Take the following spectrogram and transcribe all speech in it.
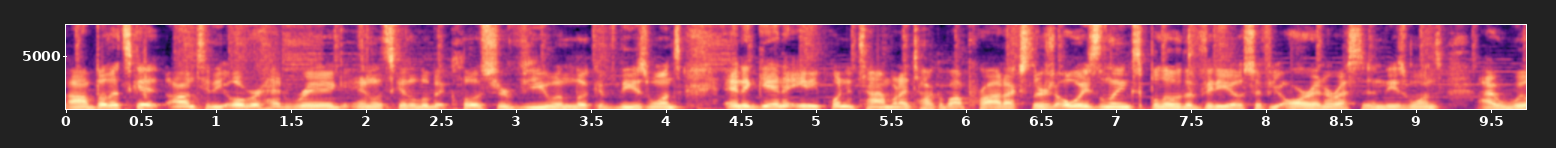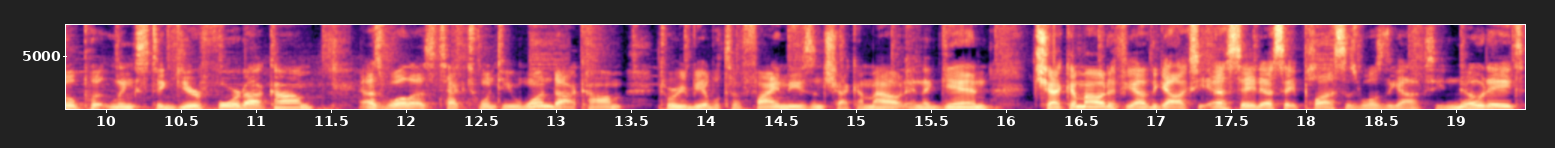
Uh, but let's get onto the overhead rig and let's get a little bit closer view and look of these ones. And again, at any point in time when I talk about products, there's always links below the video. So if you are interested in these ones, I will put links to gear4.com as well as tech21.com to where you'll be able to find these and check them out. And again, check them out if you have the Galaxy S8, S8 Plus, as well as the Galaxy Note 8,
